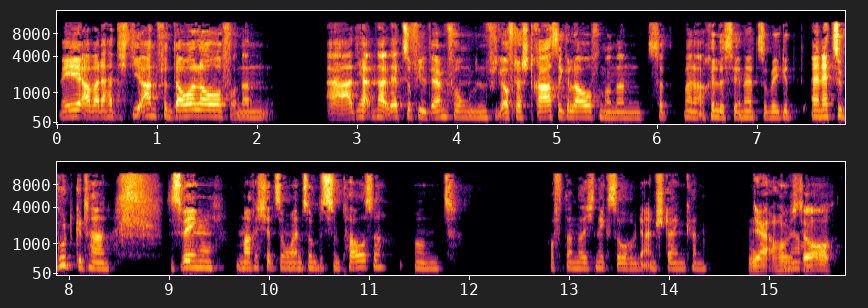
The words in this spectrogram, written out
Nee, aber da hatte ich die an für den Dauerlauf und dann, ah, die hatten halt nicht so viel Dämpfung, bin viel auf der Straße gelaufen und dann hat meine Achillessehne nicht so, äh, nicht so gut getan. Deswegen mache ich jetzt im Moment so ein bisschen Pause und hoffe dann, dass ich nächste Woche wieder einsteigen kann. Ja, hoffe ja. ich doch auch.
